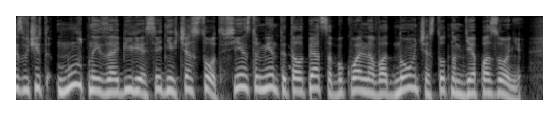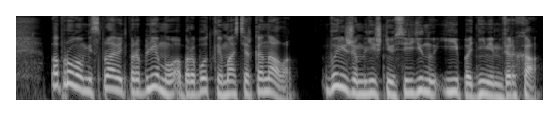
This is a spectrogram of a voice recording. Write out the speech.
Трек звучит мутно из-за обилия средних частот. Все инструменты толпятся буквально в одном частотном диапазоне. Попробуем исправить проблему обработкой мастер-канала. Вырежем лишнюю середину и поднимем верха.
